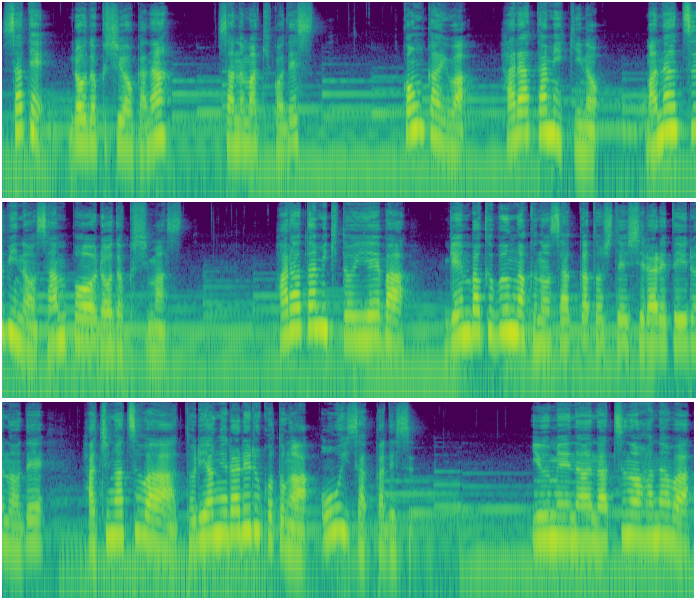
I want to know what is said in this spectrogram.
さて、朗読しようかな。佐野真紀子です。今回は原民喜の真夏日の散歩を朗読します。原民喜といえば、原爆文学の作家として知られているので、8月は取り上げられることが多い作家です。有名な夏の花は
